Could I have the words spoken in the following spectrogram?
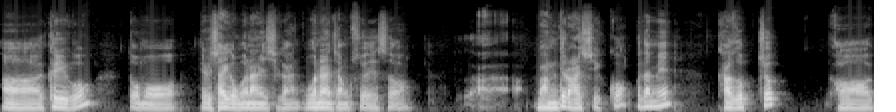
아, 그리고 또 뭐, 예를 자기가 원하는 시간, 원하는 장소에서 아, 마음대로 할 수 있고, 그 다음에 가급적, 어,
